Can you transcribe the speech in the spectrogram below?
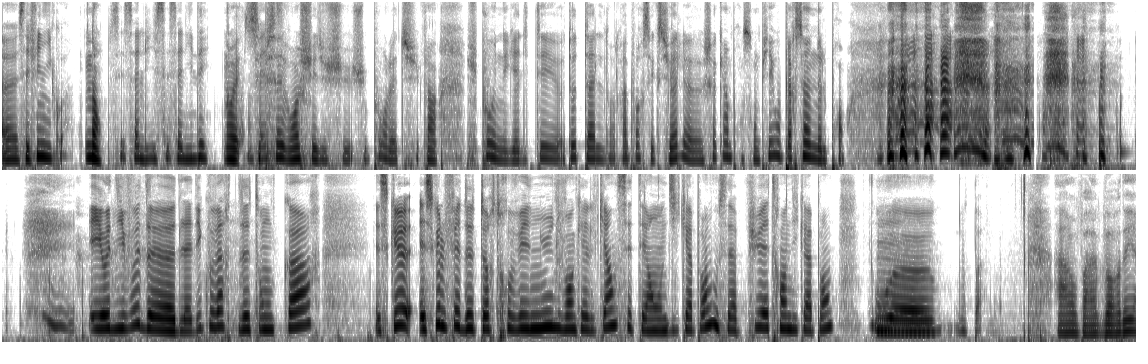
euh, c'est fini quoi. Non. C'est ça, c'est ça l'idée. Ouais, c'est ça. Moi, je suis, je, suis- je suis pour là-dessus. Enfin, je suis pour une égalité euh, totale dans le rapport sexuel. Euh, chacun prend son pied ou personne ne le prend. Et au niveau de, de la découverte de ton corps, est-ce que, est que le fait de te retrouver nu devant quelqu'un, c'était handicapant ou ça a pu être handicapant ou, ou pas? Ah, on va aborder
